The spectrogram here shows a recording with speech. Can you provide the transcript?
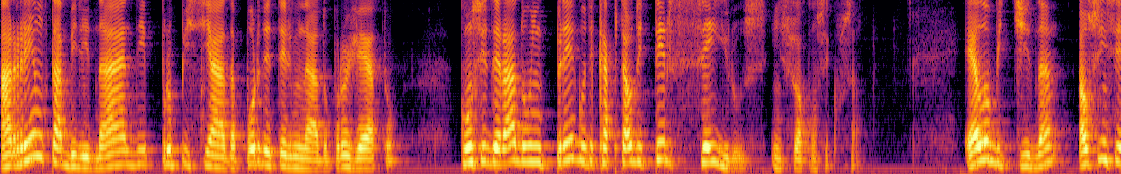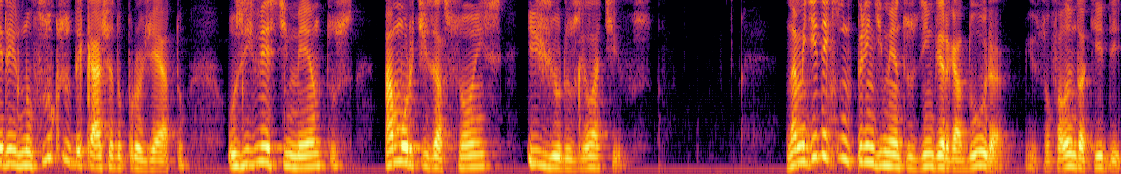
à rentabilidade propiciada por determinado projeto, considerado o emprego de capital de terceiros em sua consecução ela obtida ao se inserir no fluxo de caixa do projeto os investimentos, amortizações e juros relativos. Na medida que empreendimentos de envergadura, eu estou falando aqui de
